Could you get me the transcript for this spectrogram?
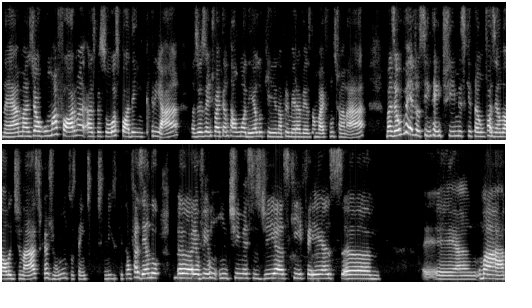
né? Mas de alguma forma as pessoas podem criar. Às vezes a gente vai tentar um modelo que na primeira vez não vai funcionar. Mas eu vejo assim, tem times que estão fazendo aula de ginástica juntos, tem times que estão fazendo. Uh, eu vi um, um, time esses dias que fez uh, é, uma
